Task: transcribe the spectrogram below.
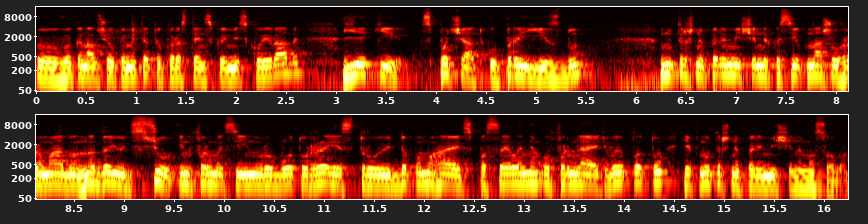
виконавчого комітету Коростенської міської ради, які з початку приїзду внутрішньопереміщених осіб нашу громаду надають всю інформаційну роботу, реєструють, допомагають з поселенням, оформляють виплату як внутрішньопереміщеним особам.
